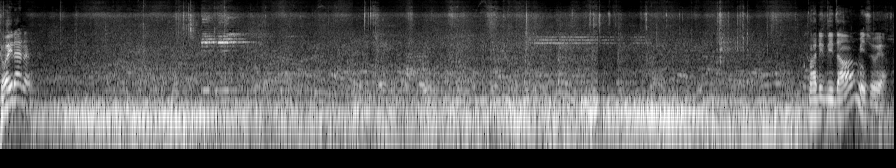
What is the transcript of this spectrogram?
ઢોયરા ને. મારી દીધા મીશું યાર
